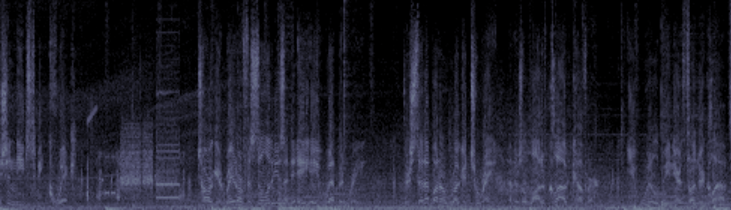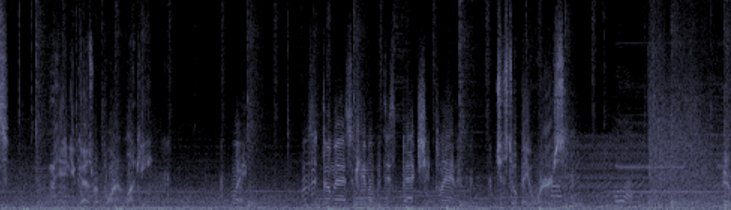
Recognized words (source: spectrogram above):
Mission needs to be quick. Target radar facilities and AA weaponry. They're set up on a rugged terrain, and there's a lot of cloud cover. You will be near thunderclouds. Man, you guys were born unlucky. Wait, who's the dumbass who came up with this batshit plan? Just obey orders. Air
